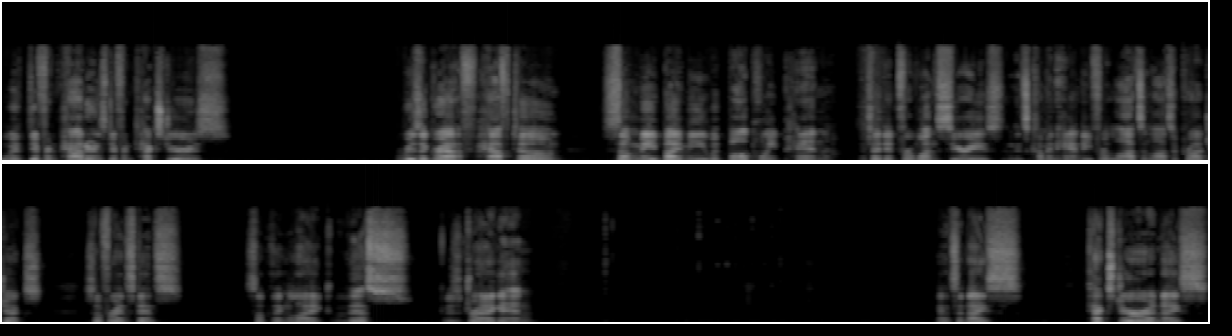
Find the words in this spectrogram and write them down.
with different patterns, different textures, risograph, halftone, some made by me with ballpoint pen, which I did for one series, and it's come in handy for lots and lots of projects. So for instance, something like this, you just drag in, and it's a nice texture, a nice,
